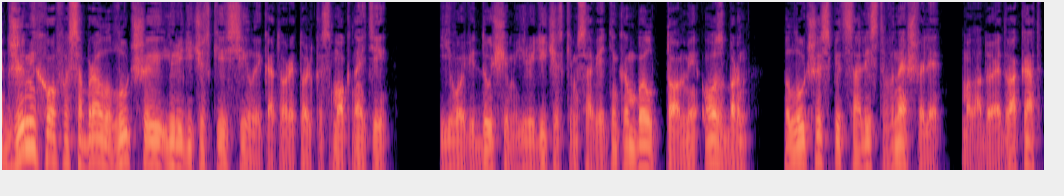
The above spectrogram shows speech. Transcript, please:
Джимми Хоффа собрал лучшие юридические силы, которые только смог найти. Его ведущим юридическим советником был Томми Осборн, Лучший специалист в Нэшвилле, молодой адвокат,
